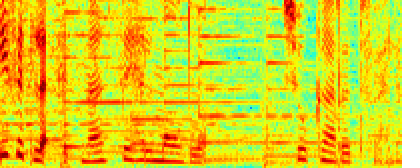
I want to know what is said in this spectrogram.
كيف تلقت نانسي هالموضوع؟ شو كان رد فعلها؟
